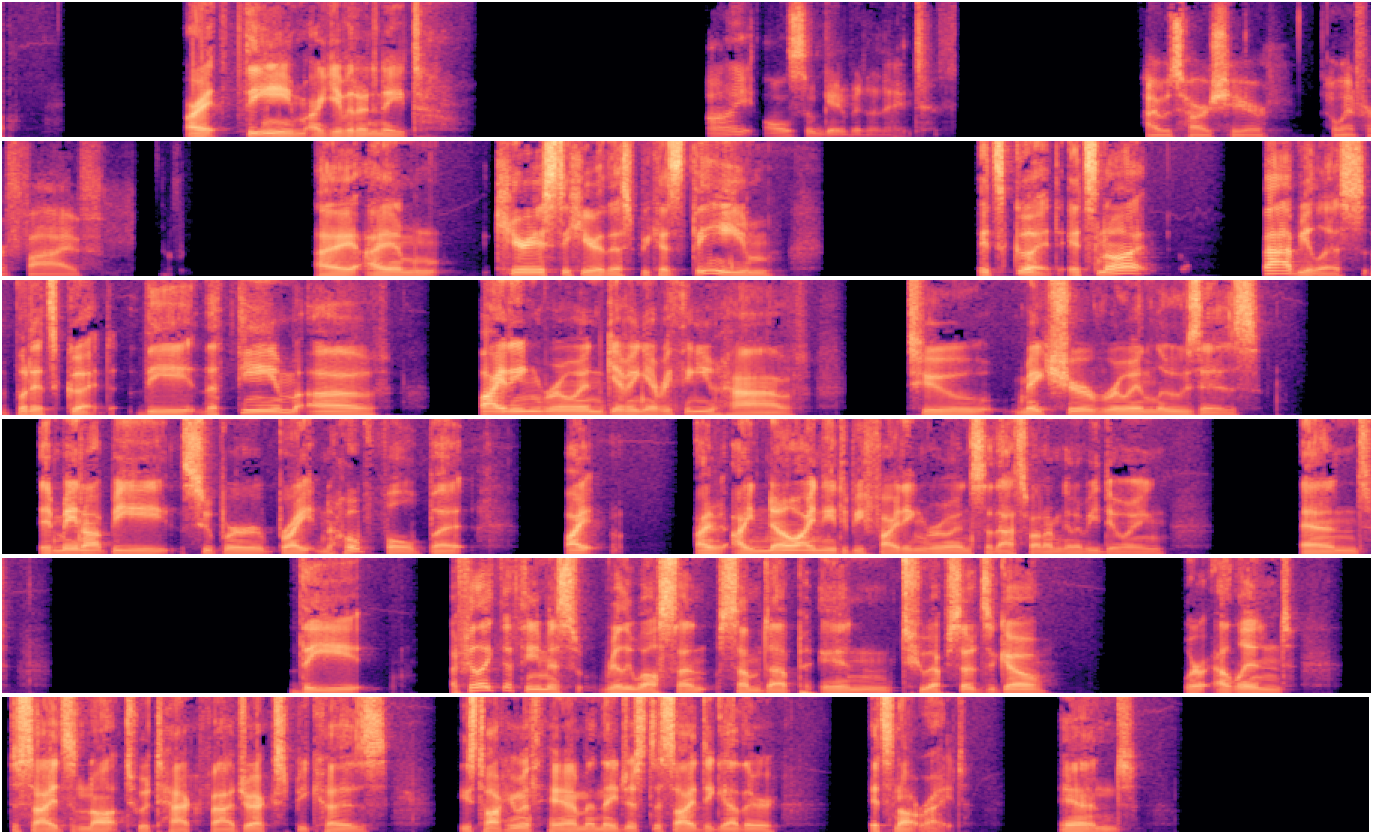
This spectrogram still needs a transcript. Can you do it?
all right, theme. I gave it an eight. I also gave it an eight. I was harsh here. I went for five. I I am curious to hear this because theme. It's good. It's not fabulous, but it's good. the The theme of fighting ruin, giving everything you have to make sure ruin loses. It may not be super bright and hopeful, but. I I know I need to be fighting ruin, so that's what I'm going to be doing. And the I feel like the theme is really well sum- summed up in two episodes ago, where Elend decides not to attack Fadrex because he's talking with him and they just decide together it's not right. And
